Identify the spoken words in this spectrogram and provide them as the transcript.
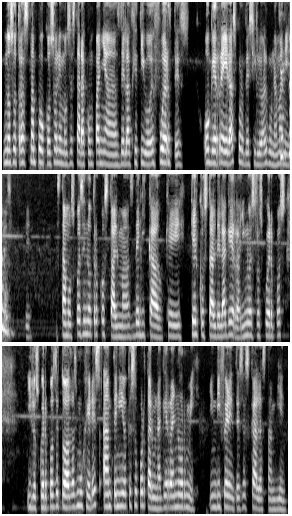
nosotras tampoco solemos estar acompañadas del adjetivo de fuertes o guerreras, por decirlo de alguna manera estamos pues en otro costal más delicado que, el costal de la guerra y nuestros cuerpos y los cuerpos de todas las mujeres han tenido que soportar una guerra enorme en diferentes escalas también.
